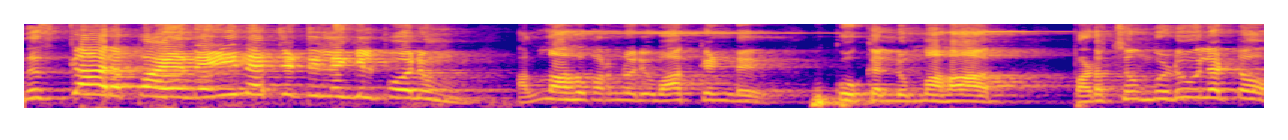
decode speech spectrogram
നിസ്കാരപ്പായ നെയ്നേറ്റിട്ടില്ലെങ്കിൽ പോലും. അള്ളാഹു പറഞ്ഞൊരു വാക്കുണ്ട് ഉമ്മഹാ പടച്ചും വിടൂലട്ടോ.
